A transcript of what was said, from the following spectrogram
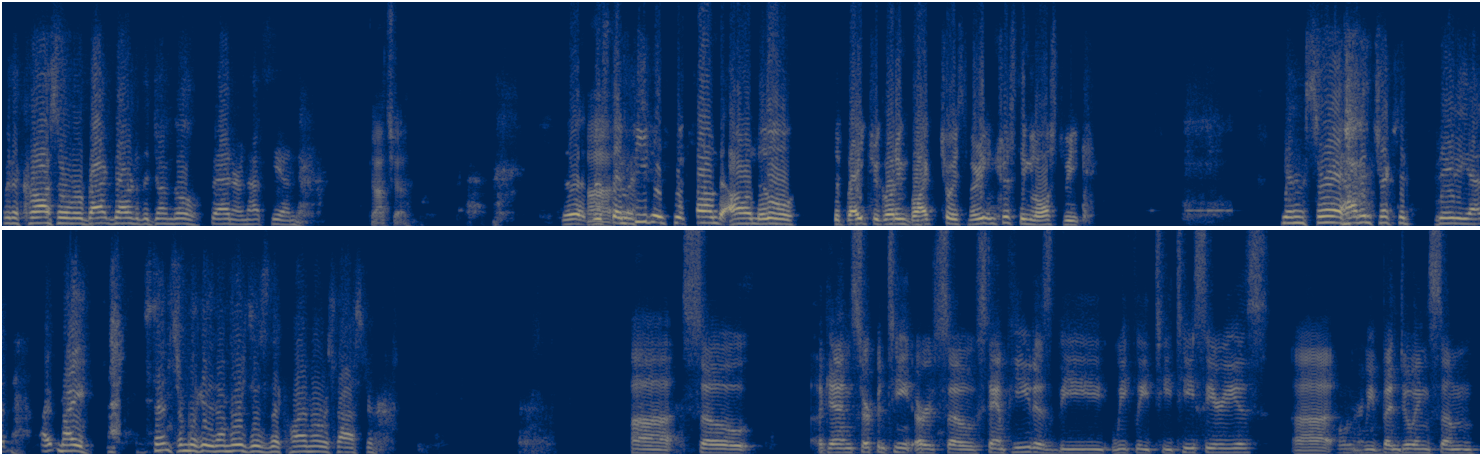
with a crossover back down to the jungle banner. And that's the end. Gotcha. The, the Uh, Stampeders were found our little debate regarding bike choice very interesting last week. Yeah, I'm sorry, I haven't checked the data yet. I, my sense from looking at the numbers is the climber was faster. Uh, so again, Serpentine or so Stampede is the weekly TT series. Uh, we've been doing some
